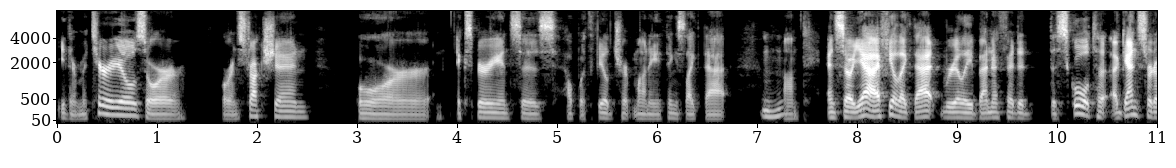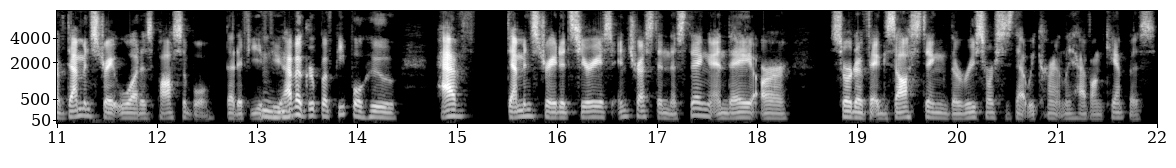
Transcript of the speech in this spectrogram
either materials or or instruction or experiences, help with field trip money, things like that. Mhm. Um, and so, yeah, I feel like that really benefited the school to again sort of demonstrate what is possible. That if you, if you Mhm. have a group of people who have demonstrated serious interest in this thing and they are sort of exhausting the resources that we currently have on campus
